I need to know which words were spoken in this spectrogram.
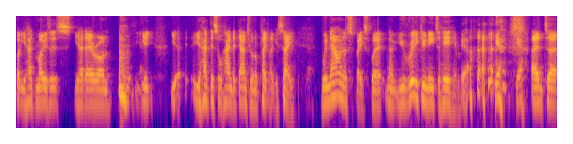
But you had Moses, you had Aaron, you, you you had this all handed down to you on a plate, like you say. We're now in a space where no, you really do need to hear him. Yeah, yeah, yeah. And uh,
